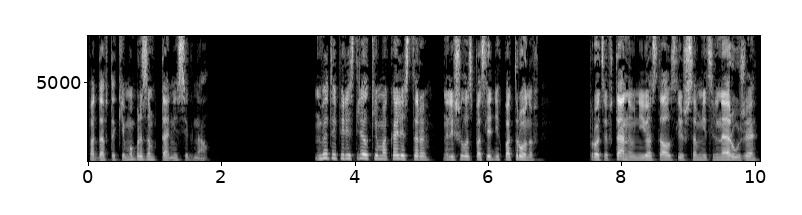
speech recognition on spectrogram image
подав таким образом Тане сигнал. В этой перестрелке МакАлистер лишилась последних патронов. Против Таны у нее осталось лишь сомнительное оружие.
